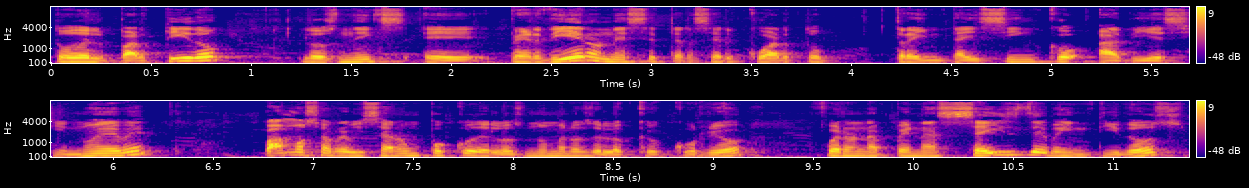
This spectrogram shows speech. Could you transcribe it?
todo el partido. Los Knicks eh, perdieron ese tercer cuarto 35 a 19. Vamos a revisar un poco de los números de lo que ocurrió. Fueron apenas 6 de 22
